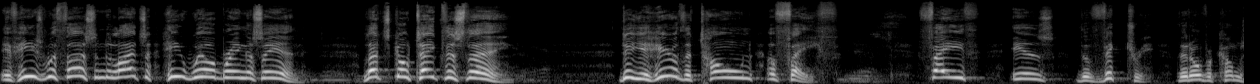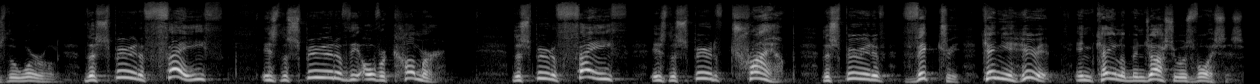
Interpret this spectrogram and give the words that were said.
If He's with us and delights He will bring us in. Let's go take this thing. Do you hear the tone of faith? Faith is the victory that overcomes the world. The spirit of faith is the spirit of the overcomer. The spirit of faith is the spirit of triumph, the spirit of victory. Can you hear it in Caleb and Joshua's voices?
